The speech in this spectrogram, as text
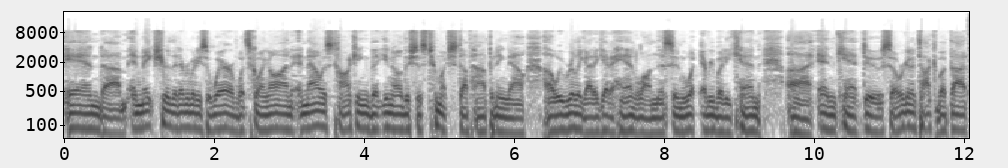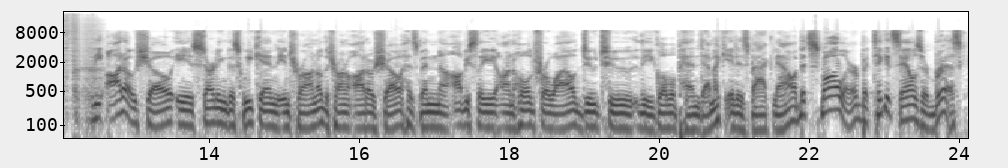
and um, and make sure that everybody's aware of what's going on. And now is talking that you know there's just too much stuff happening now. We really got to get a handle on this and what everybody can uh, and can't do. So we're going to talk about that. The auto show is starting this weekend in Toronto. The Toronto Auto Show has been uh, obviously on hold for a while due to the global pandemic. It is back now, a bit smaller, but ticket sales are brisk.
